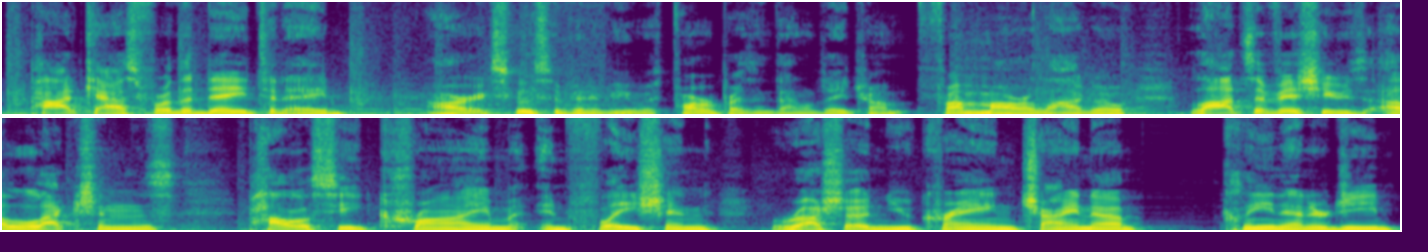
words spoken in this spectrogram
podcast for the day today. Our exclusive interview with former President Donald J. Trump from Mar a Lago. Lots of issues elections, policy, crime, inflation, Russia and Ukraine, China clean energy,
